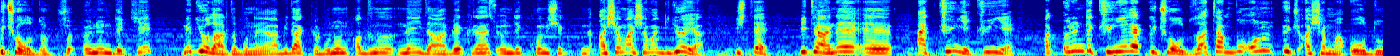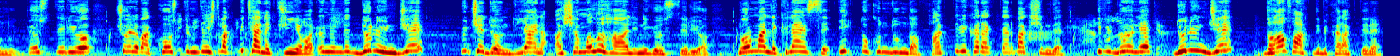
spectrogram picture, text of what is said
3 oldu. Şu önündeki ne diyorlardı buna ya? Bir dakika bunun adını neydi abi? Clancy öndeki konu şeklinde aşama aşama gidiyor ya. İşte bir tane e, ha, künye künye. Bak önünde künyeler 3 oldu. Zaten bu onun 3 aşama olduğunu gösteriyor. Şöyle bak kostüm değişti. Bak bir tane künye var. Önünde dönünce 3'e döndü. Yani aşamalı halini gösteriyor. Normalde Clancy ilk dokunduğumda farklı bir karakter. Bak şimdi tipi böyle dönünce daha farklı bir karaktere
